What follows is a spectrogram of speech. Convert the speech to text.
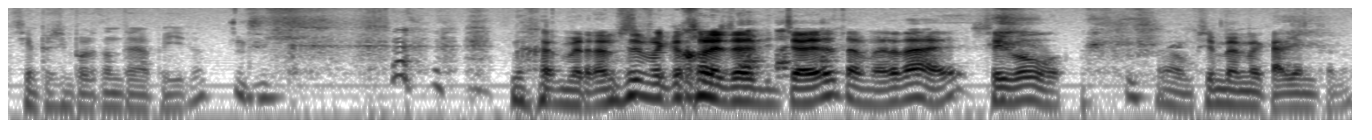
Siempre es importante el apellido. no, en verdad, no sé por qué cojones he dicho esto, en verdad, ¿eh? Soy bobo. No, siempre me caliento, ¿no?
